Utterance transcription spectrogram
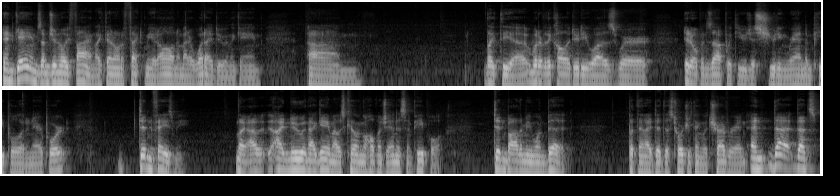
in games, I'm generally fine. Like they don't affect me at all, no matter what I do in the game. Um, like the uh, whatever the Call of Duty was, where it opens up with you just shooting random people in an airport, didn't faze me. Like I, I knew in that game I was killing a whole bunch of innocent people didn't bother me one bit. But then I did this torture thing with Trevor, and and that that's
